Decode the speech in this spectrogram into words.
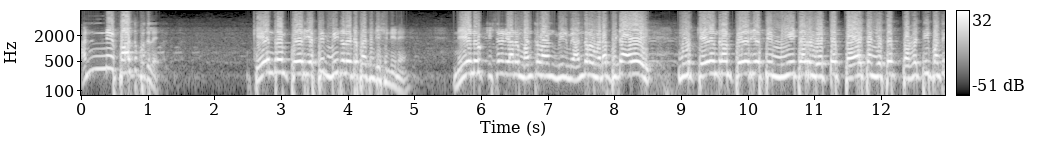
అన్ని ఫాల్తు బుద్ధులే కేంద్రం పేరు చెప్పి మీటర్లు పెట్టే ప్రయత్నం చేసింది నేనే. నేను కిషన్ రెడ్డి గారు మంత్రులు మీరు మీ అందరూ కూడా బిడ్డ నువ్వు కేంద్రం పేరు చెప్పి మీటర్ పెట్టే ప్రయత్నం చేస్తే ప్రగతి పంచి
